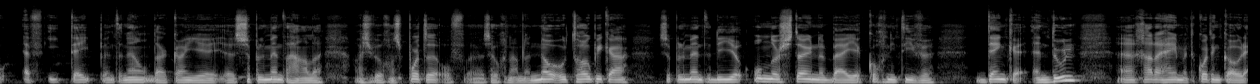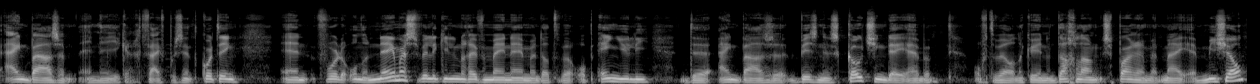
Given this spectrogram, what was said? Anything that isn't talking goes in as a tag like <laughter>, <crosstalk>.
Daar kan je uh, supplementen halen als je wil gaan sporten. Of uh, zogenaamde nootropica supplementen die je ondersteunen bij je cognitieve denken en doen. ga daarheen met de kortingcode EINDBAZEN en je krijgt 5% korting. En voor de ondernemers wil ik jullie nog even meenemen dat we op 1 juli de Eindbazen Business Coaching Day hebben. Oftewel, dan kun je een dag lang sparren met mij en Michel.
